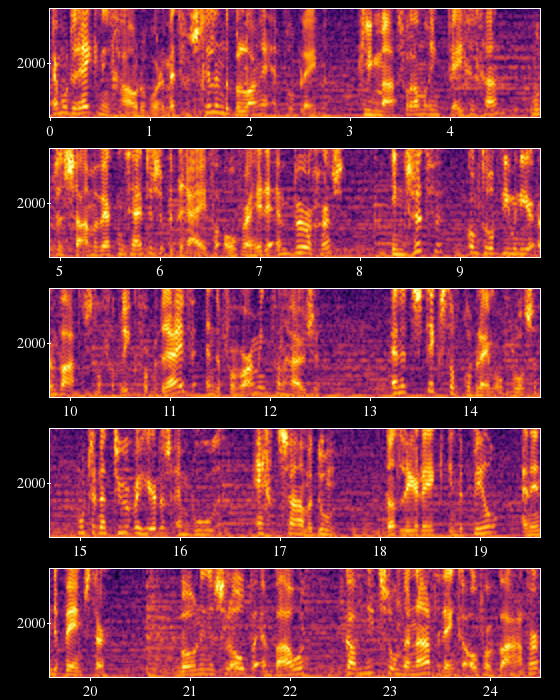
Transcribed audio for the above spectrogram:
Er moet rekening gehouden worden met verschillende belangen en problemen klimaatverandering tegengaan moet een samenwerking zijn tussen bedrijven, overheden en burgers. In Zutphen komt er op die manier een waterstoffabriek voor bedrijven en de verwarming van huizen. En het stikstofprobleem oplossen moeten natuurbeheerders en boeren echt samen doen. Dat leerde ik in de Pil en in de Beemster. Woningen slopen en bouwen kan niet zonder na te denken over water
